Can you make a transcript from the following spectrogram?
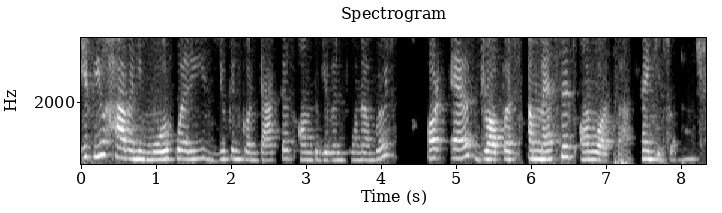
If you have any more queries, you can contact us on the given phone numbers or else drop us a message on WhatsApp. Thank you so much.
